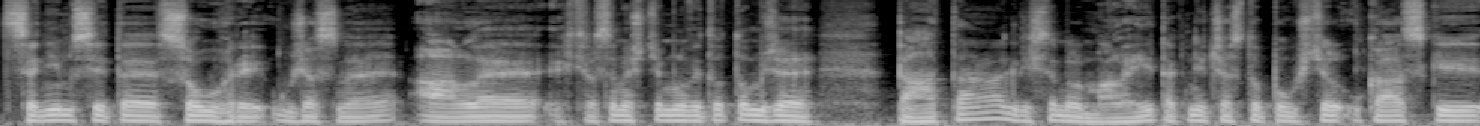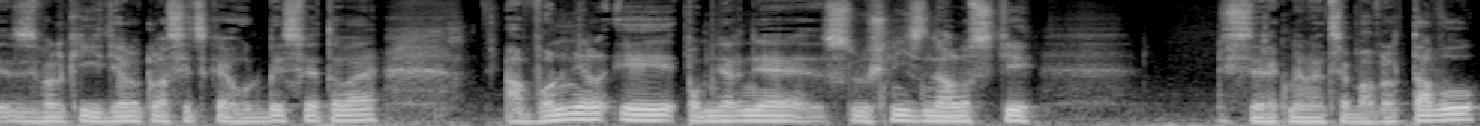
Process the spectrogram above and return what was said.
cením si té souhry úžasné, ale chtěl jsem ještě mluvit o tom, že táta, když jsem byl malý, tak mě často pouštěl ukázky z velkých děl klasické hudby světové a on měl i poměrně slušné znalosti když si řekneme třeba Vltavu,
